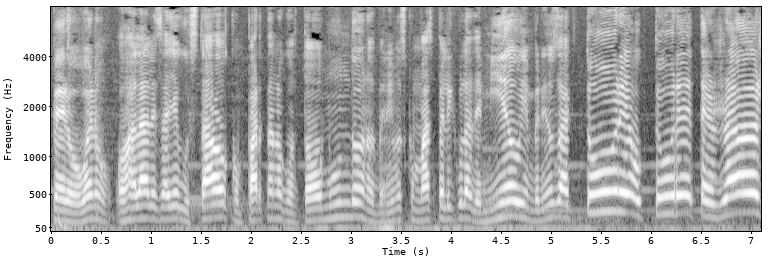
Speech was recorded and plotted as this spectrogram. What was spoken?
Pero bueno, ojalá les haya gustado, compártanlo con todo el mundo. Nos venimos con más películas de miedo. Bienvenidos a octubre, octubre de terror.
